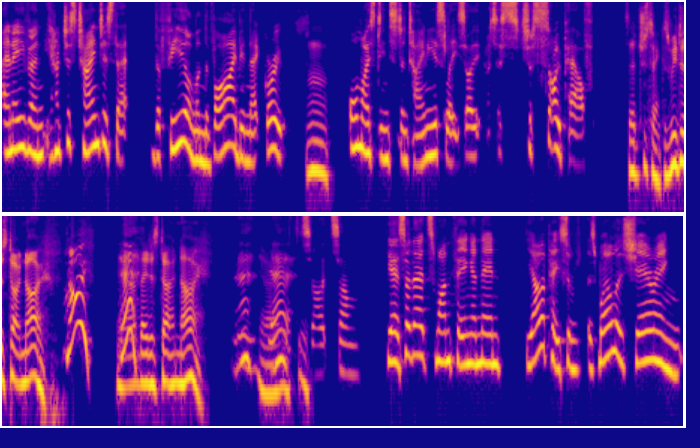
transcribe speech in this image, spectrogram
and even, you know, just changes that, the feel and the vibe in that group Mm. almost instantaneously. So it's just, just so powerful. It's interesting because we just don't know. No. Know, Yeah. they just don't know. Yeah. You know, yeah. it's- So it's um yeah, so that's one thing. And then the other piece of as well as sharing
